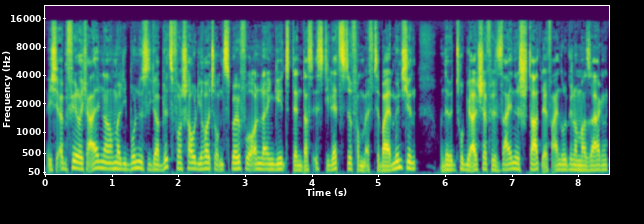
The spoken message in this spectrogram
Ich empfehle euch allen nochmal die Bundesliga Blitzvorschau, die heute um 12 Uhr online geht, denn das ist die letzte vom FC Bayern München. Und da wird Tobi Altscheffel seine Startelf-Eindrücke nochmal sagen.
